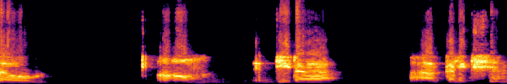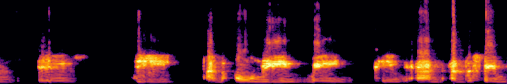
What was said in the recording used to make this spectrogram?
So um, data uh, collection is the and only main thing, and at the same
